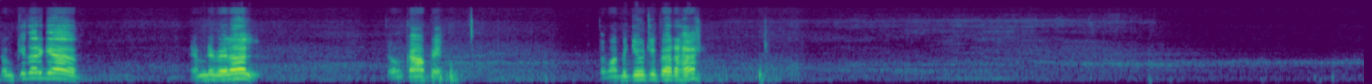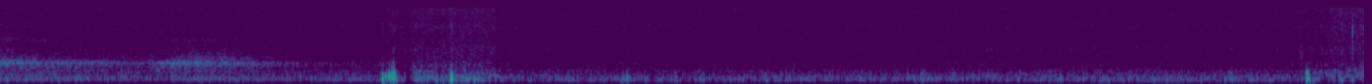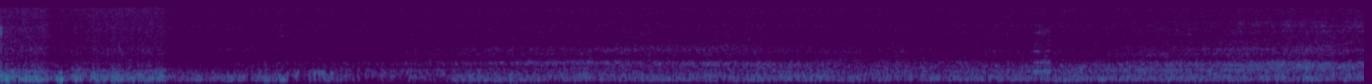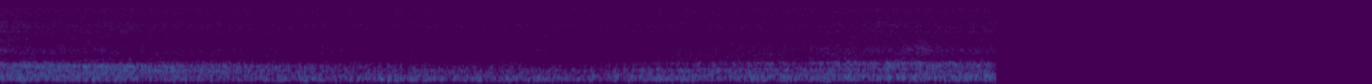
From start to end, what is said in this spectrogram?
तुम किधर गया एमडी बेलाल तुम कहाँ पे तुम अभी ड्यूटी पर है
